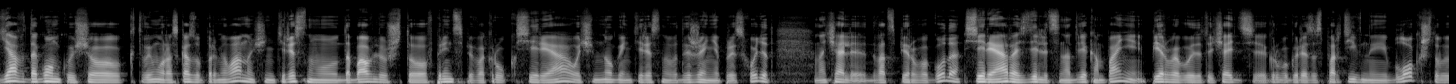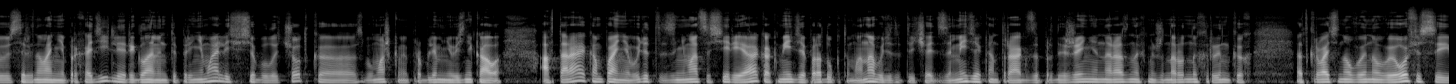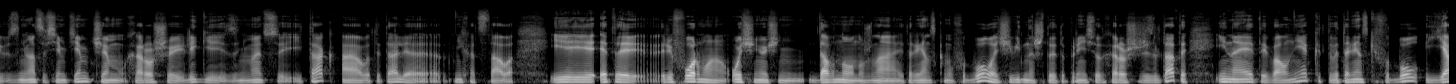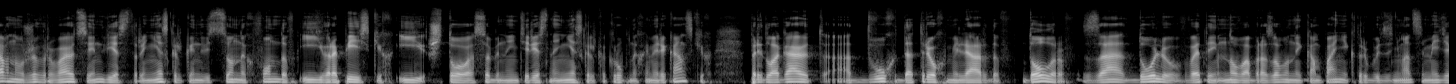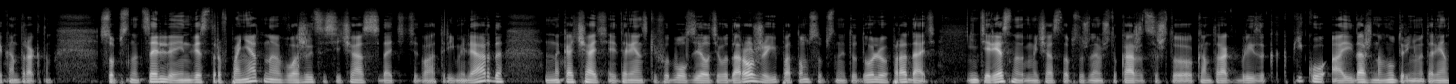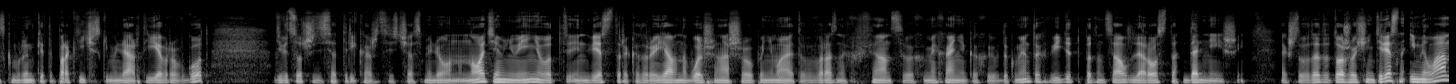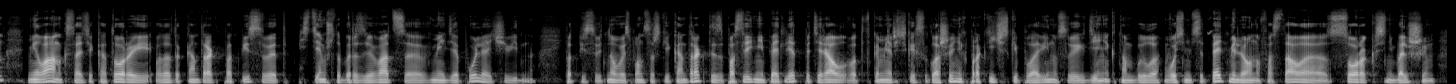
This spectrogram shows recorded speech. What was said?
Я вдогонку еще к твоему рассказу про Милан очень интересному добавлю, что, в принципе, вокруг серии А очень много интересного движения происходит. В начале 2021 года серия А разделится на две компании. Первая будет отвечать, грубо говоря, за спортивный блок, чтобы соревнования проходили, регламенты принимались, все было четко, с бумажками проблем не возникало. А вторая компания будет заниматься серией А как медиапродуктом. Она будет отвечать за медиаконтракт, за продвижение на разных международных рынках, открывать новые новые офисы и заниматься всем тем, чем хорошие лиги занимаются и так, а вот Италия от них отстала. И эта реформа очень-очень давно нужна итальянскому футболу. Очевидно, что это принесет хорошие результаты. И на этой волне в итальянский футбол явно уже врываются инвесторы. Несколько инвестиционных фондов и европейских, и, что особенно интересно, несколько крупных американских предлагают от 2 до 3 миллиардов долларов за долю в этой новообразованной компании, которая будет заниматься медиаконтрактом. Собственно, цель инвесторов понятно, вложиться сейчас, дать эти 2-3 миллиарда, накачать итальянский футбол, сделать его дороже и потом, собственно, эту долю продать. Интересно, мы часто обсуждаем, что кажется, что контракт близок к пику, а и даже на внутреннем итальянском рынке это практически миллиард евро в год. 963, кажется, сейчас миллиона. Но, тем не менее, вот инвесторы, которые явно больше нашего понимают в разных финансовых механиках и в документах, видят потенциал для роста дальнейший. Так что вот это тоже очень интересно. И Милан, Милан, кстати, который вот этот контракт подписывает с тем, чтобы развиваться в медиаполе, очевидно, подписывать новые спонсорские контракты, за последние пять лет потерял вот в коммерческих соглашениях практически половину своих денег. Там было 85 миллионов, а стало 40 с небольшим.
